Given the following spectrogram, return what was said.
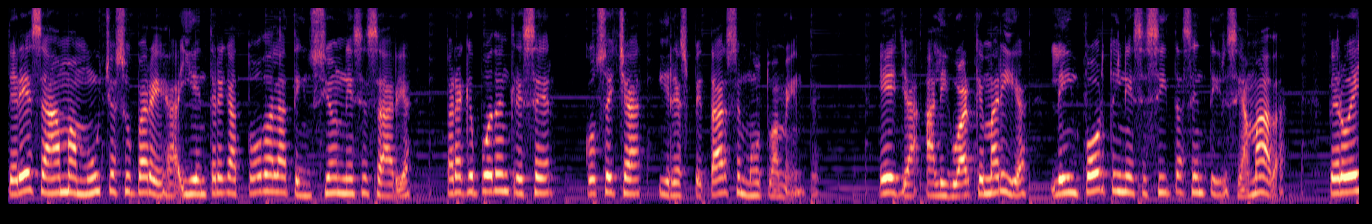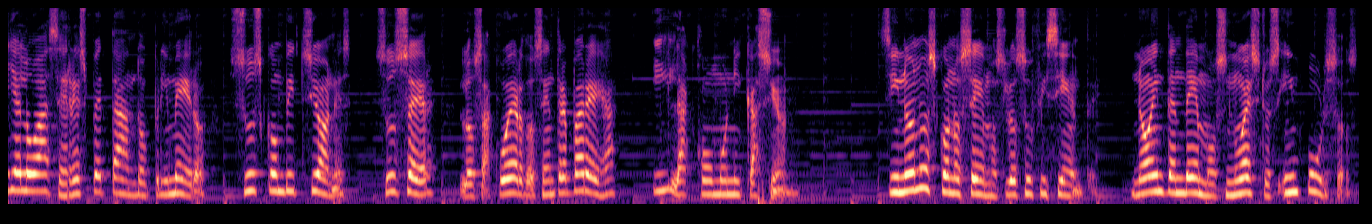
Teresa ama mucho a su pareja y entrega toda la atención necesaria para que puedan crecer, cosechar y respetarse mutuamente. Ella, al igual que María, le importa y necesita sentirse amada, pero ella lo hace respetando primero sus convicciones, su ser, los acuerdos entre pareja y la comunicación. Si no nos conocemos lo suficiente, no entendemos nuestros impulsos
